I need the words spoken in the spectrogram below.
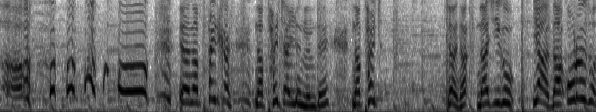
어. 야나팔나팔 잘렸는데 나 팔 야나 나 지금 야 나 오른손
